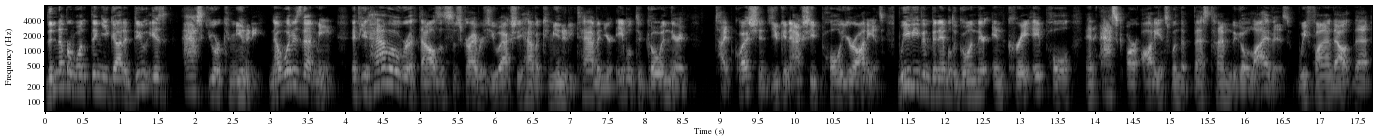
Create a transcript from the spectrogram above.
The number one thing you got to do is ask your community. Now, what does that mean? If you have over a thousand subscribers, you actually have a community tab and you're able to go in there and type questions. You can actually poll your audience. We've even been able to go in there and create a poll and ask our audience when the best time to go live is. We find out that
